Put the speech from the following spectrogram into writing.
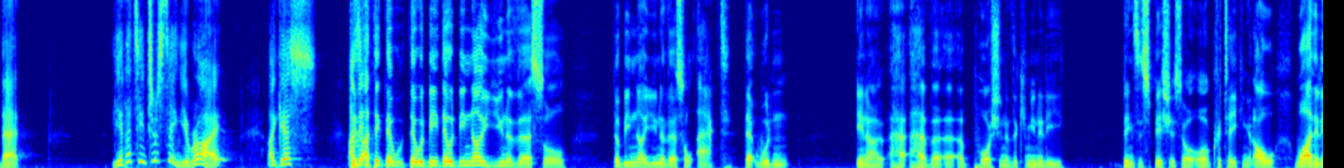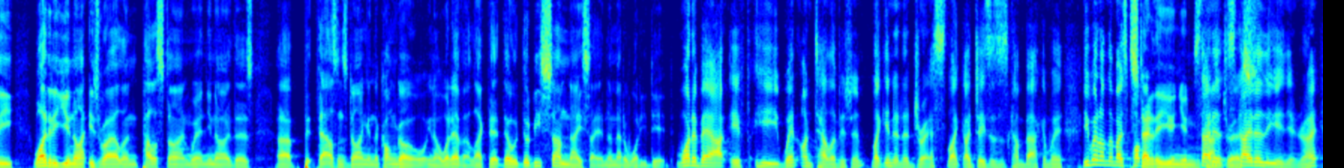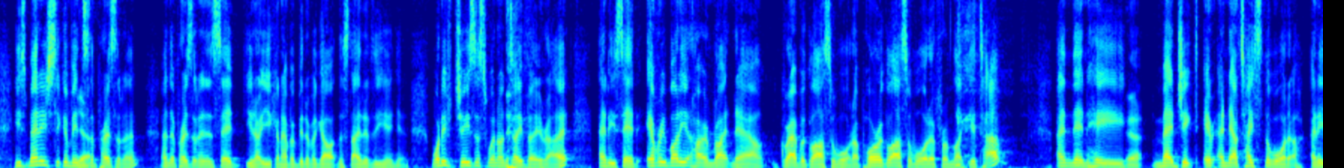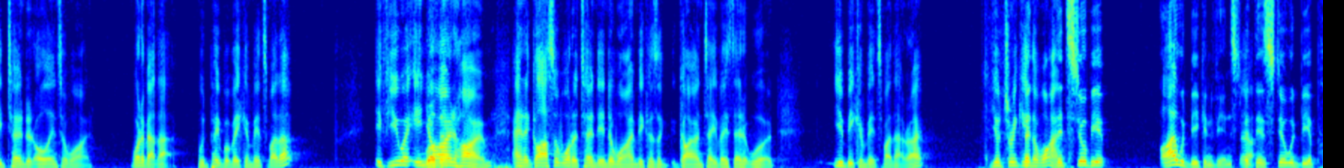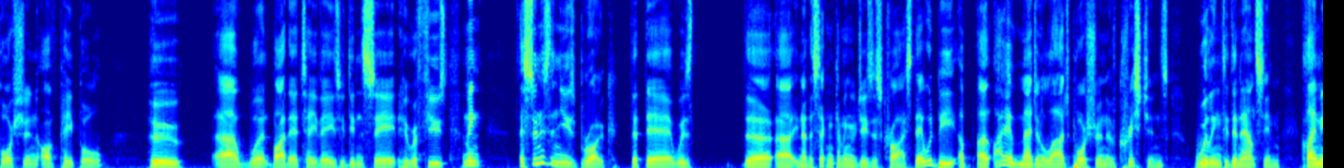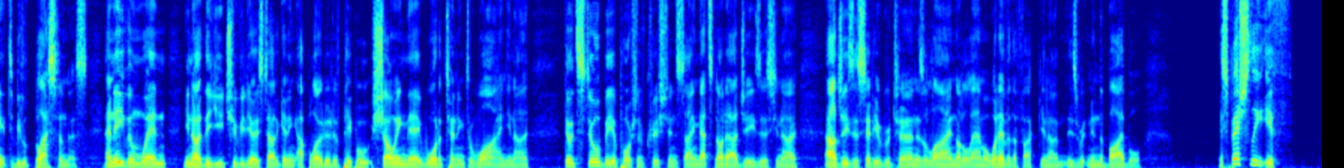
That, yeah, that's interesting. You're right. I guess. I Because mean, I think there w- there would be there would be no universal there'd be no universal act that wouldn't you know ha- have a a portion of the community being suspicious or, or critiquing it. Oh, why did he why did he unite Israel and Palestine when you know there's uh, thousands dying in the Congo or you know whatever? Like there there would, there would be some naysayer no matter what he did. What about if he went on television, like in an address, like oh, Jesus has come back and we he went on the most pop- State of the Union State kind of, of address. State of the Union, right? He's managed to convince Yeah. the president, and the president has said, you know, you can have a bit of a go at the State of the Union. What if Jesus went on TV, right? And he said, everybody at home right now, grab a glass of water, pour a glass of water from like your tap. And then he Yeah. magicked, and now taste the water, and he turned it all into wine. What about that? Would people be convinced by that? If you were in Well, your own home and a glass of water turned into wine because a guy on TV said it would, you'd be convinced by that, right? You're drinking But the wine. There'd still be, a, I would be convinced, Yeah. but there still would be a portion of people who uh, weren't by their TVs, who didn't see it, who refused. I mean, as soon as the news broke that there was the uh, you know the second coming of Jesus Christ, there would be a, a, I imagine a large portion of Christians willing to denounce him, claiming it to be blasphemous. And even when you know the YouTube videos started getting uploaded of people showing their water turning to wine, you know, there would still be a portion of Christians saying that's not our Jesus. You know, our Jesus said he would return as a lion, not a lamb, or whatever the fuck you know is written in the Bible especially if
